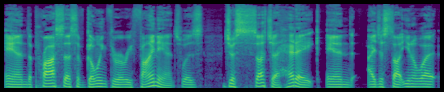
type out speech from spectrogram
and the process of going through a refinance was just such a headache. And I just thought, you know what?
